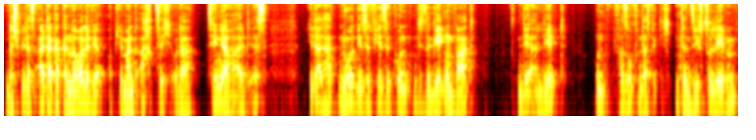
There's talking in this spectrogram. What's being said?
Und da spielt das Alter gar keine Rolle, wie, ob jemand 80 oder 10 Jahre alt ist. Jeder hat nur diese vier Sekunden, diese Gegenwart, in der er lebt und versuchen das wirklich intensiv zu leben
